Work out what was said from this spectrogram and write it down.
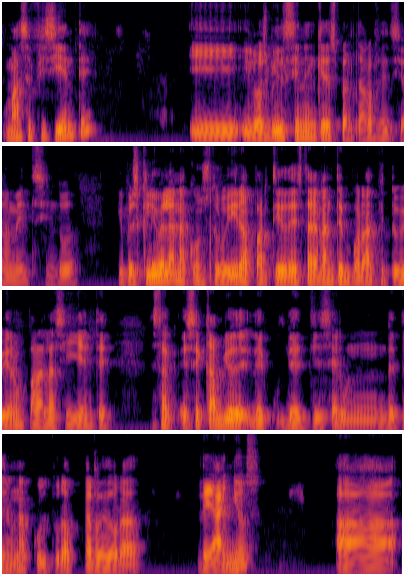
más eficiente y, los Bills tienen que despertar ofensivamente, sin duda. Y pues Cleveland a construir a partir de esta gran temporada que tuvieron para la siguiente. ese cambio de, ser un, de tener una cultura perdedora de años a,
